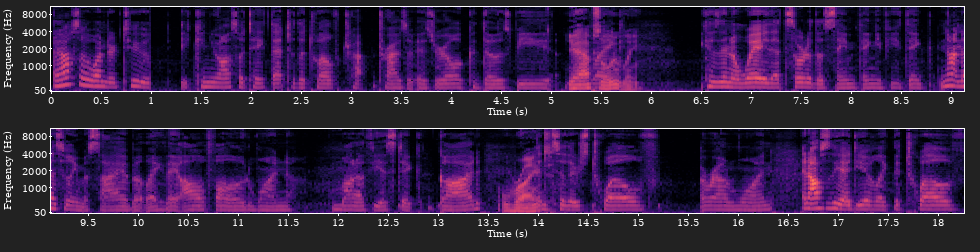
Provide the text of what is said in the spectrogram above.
And I also wonder too, can you also take that to the 12 tri- tribes of Israel? Could those be yeah absolutely because in a way that's sort of the same thing if you think not necessarily Messiah, but like they all followed one monotheistic God. right And so there's 12 around one. And also the idea of like the 12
